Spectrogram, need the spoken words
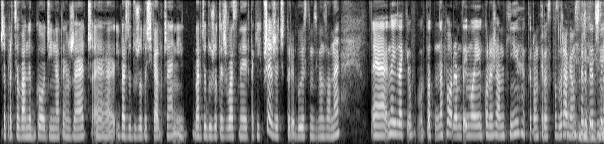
przepracowanych godzin na tę rzecz e, i bardzo dużo doświadczeń i bardzo dużo też własnych takich przeżyć, które były z tym związane. E, no i tak pod naporem tej mojej koleżanki, którą teraz pozdrawiam serdecznie,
